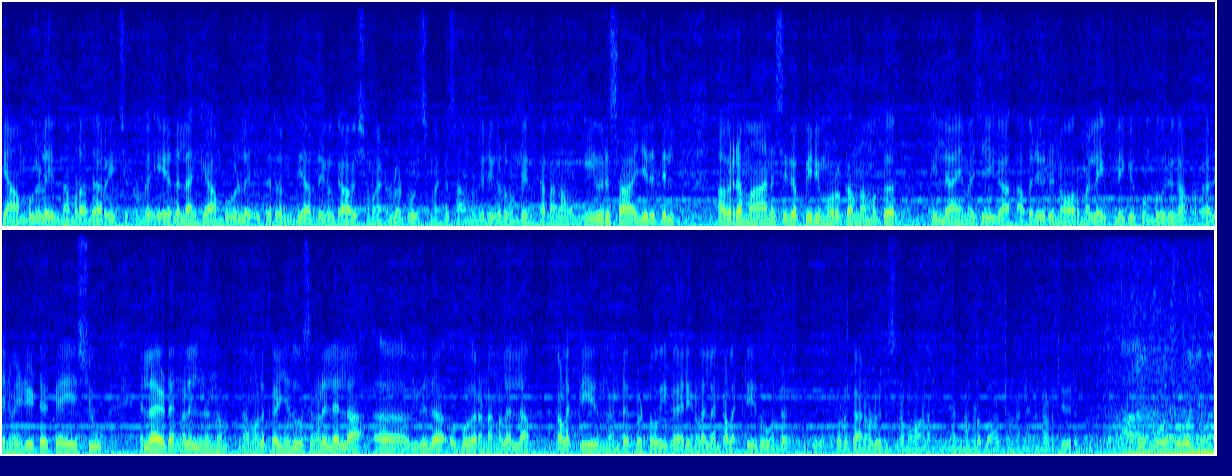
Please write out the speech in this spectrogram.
ക്യാമ്പുകളെയും നമ്മളത് അറിയിച്ചിട്ടുണ്ട്. ഏതെല്ലാം ക്യാമ്പുകളിൽ ഇത്തരം വിദ്യാർത്ഥികൾക്ക് ആവശ്യമായിട്ടുള്ള ടോയ്സ് മറ്റ് സാമഗ്രികളും ഉണ്ട്. കാരണം നമുക്ക് ഈ ഒരു സാഹചര്യത്തിൽ അവരുടെ മാനസിക പിരിമുറുക്കം നമുക്ക് ഇല്ലായ്മ ചെയ്യുക അവരെ ഒരു നോർമൽ ലൈഫിലേക്ക് കൊണ്ടുവരിക. അപ്പോൾ അതിന് വേണ്ടിയിട്ട് കെ എസ് യു എല്ലാ ഇടങ്ങളിൽ നിന്നും നമ്മൾ കഴിഞ്ഞ ദിവസങ്ങളിലെല്ലാം വിവിധ ഉപകരണങ്ങളെല്ലാം കളക്ട് ചെയ്യുന്നുണ്ട്. ഇപ്പോൾ ടോയ് കാര്യങ്ങളെല്ലാം കളക്ട് ചെയ്തുകൊണ്ട് കൊടുക്കാനുള്ള ഒരു ശ്രമമാണ് ഞാൻ നമ്മുടെ ഭാഗത്തുനിന്ന് നിന്ന് നടത്തി വരുന്നത്.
